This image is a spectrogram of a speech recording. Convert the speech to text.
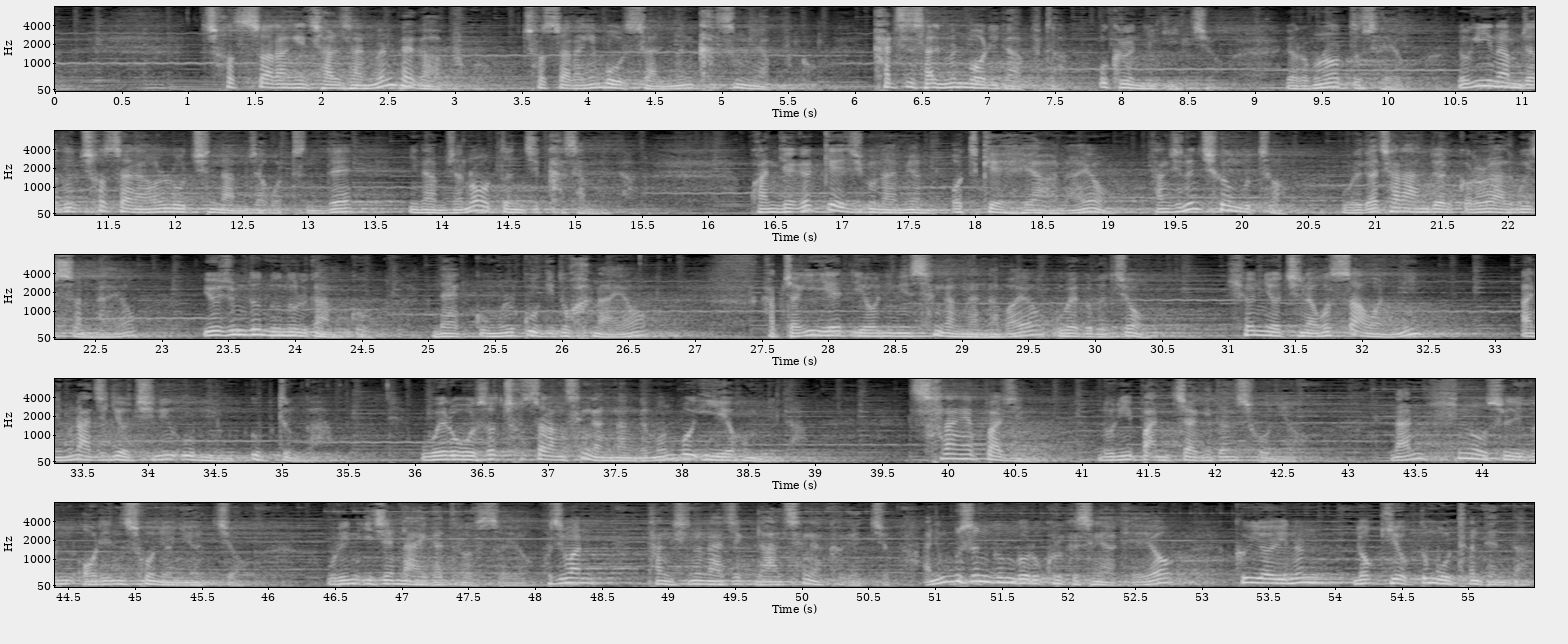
첫사랑이 잘 살면 배가 아프고 첫사랑이 못 살면 가슴이 아프고 같이 살면 머리가 아프다. 뭐 그런 얘기 있죠. 여러분 어떠세요? 여기 이 남자도 첫사랑을 놓친 남자 같은데 이 남자는 어떤지 가사입니다. 관계가 깨지고 나면 어떻게 해야 하나요? 당신은 처음부터 우리가 잘 안 될 거를 알고 있었나요? 요즘도 눈을 감고 내 꿈을 꾸기도 하나요? 갑자기 옛 연인이 생각났나 봐요. 왜 그러죠? 현 여친하고 싸웠니? 아니면 아직 여친이 없, 없든가? 외로워서 첫사랑 생각난 거면 뭐 이해합니다. 사랑에 빠진 눈이 반짝이던 소녀. 난 흰 옷을 입은 어린 소년이었죠. 우린 이제 나이가 들었어요. 하지만 당신은 아직 날 생각하겠죠. 아니 무슨 근거로 그렇게 생각해요? 그 여인은 너 기억도 못한댄다.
